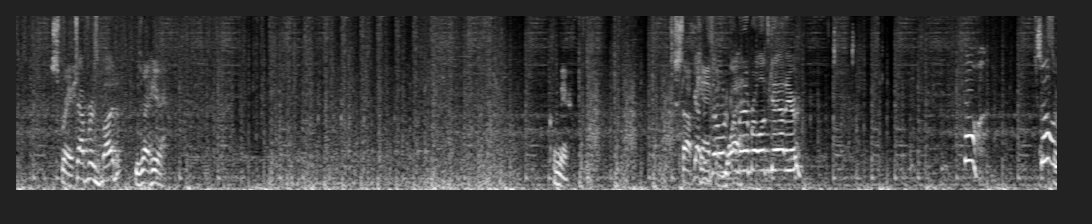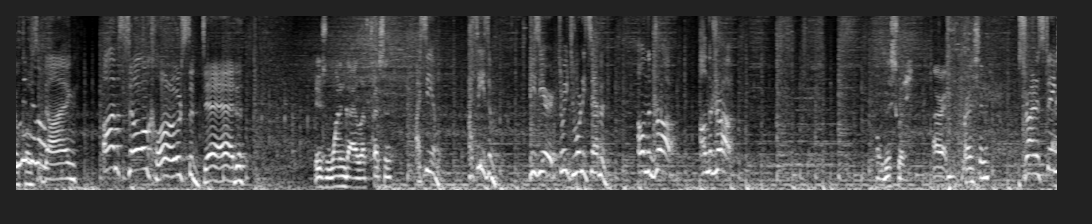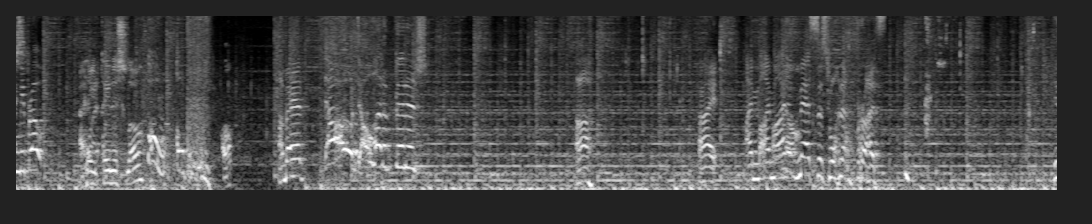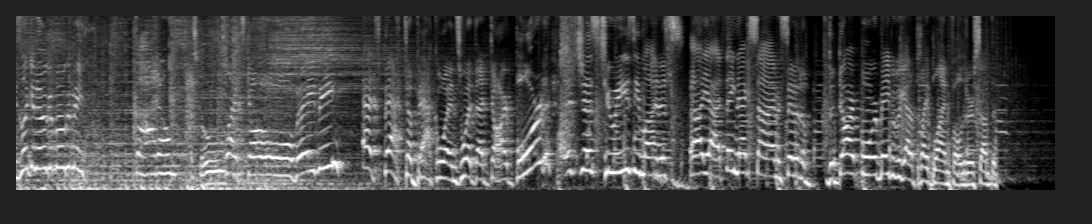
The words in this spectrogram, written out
Spray. Watch out for his bud. He's right here. Come here. Stop Got the camping, zone boy. coming in, bro. Let's get out of here. No. Zone, So close to dying. I'm so close to dead. There's one guy left, Preston. I see him. I see him. He's here at 327. On the drop. On the drop. Oh, this way. All right, Preston. He's trying to sting me, bro. I think you play this slow. Oh, oh. Oh, My bad. No, don't let him finish. Uh. All right. I, I might no. have messed this one up for us. He's looking to ooga booga me. Got him. Let's go. Let's go, baby. That's back-to-back wins with the dartboard. It's just too easy, minus. Uh, yeah, I think next time, instead of the, the dartboard, maybe we gotta play blindfolded or something.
